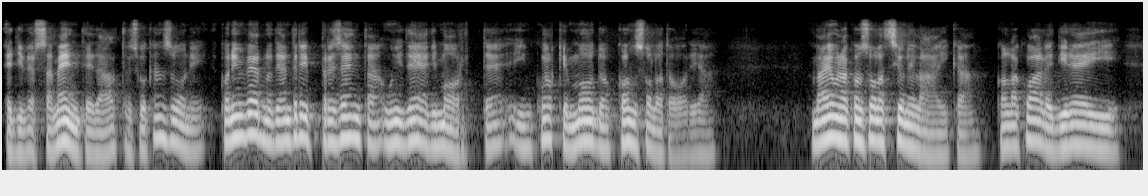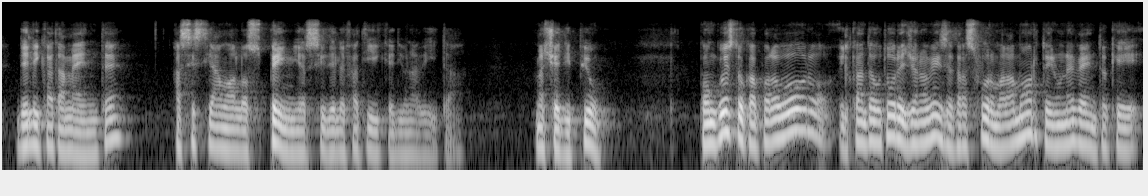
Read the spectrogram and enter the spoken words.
e diversamente da altre sue canzoni, con Inverno De André presenta un'idea di morte in qualche modo consolatoria, ma è una consolazione laica, con la quale direi delicatamente assistiamo allo spegnersi delle fatiche di una vita. Ma c'è di più. Con questo capolavoro il cantautore genovese trasforma la morte in un evento che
